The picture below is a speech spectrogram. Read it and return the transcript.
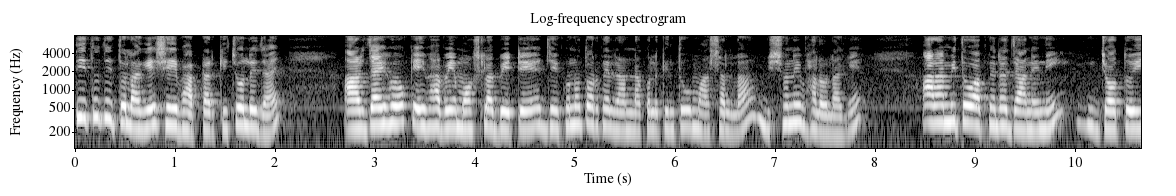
তিতো তিতো লাগে, সেই ভাবটা আর কি চলে যায়। আর যাই হোক, এইভাবে মশলা বেটে যে কোনো তরকারি রান্না করলে কিন্তু মাসাল্লাহ ভীষণই ভালো লাগে। আর আমি তো আপনারা জানেনই, যতই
